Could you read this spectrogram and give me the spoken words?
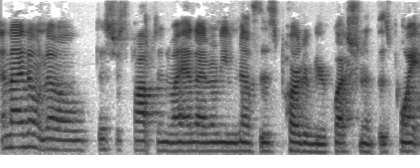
and I don't know, this just popped into my head. I don't even know if this is part of your question at this point.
